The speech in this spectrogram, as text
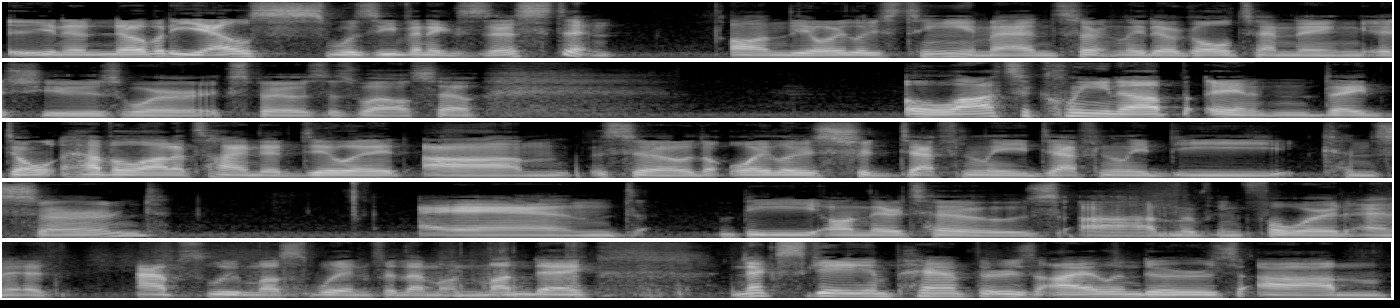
you know, nobody else was even existent on the Oilers team, and certainly their goaltending issues were exposed as well. So a lot to clean up, and they don't have a lot of time to do it. Um, so the Oilers should definitely, definitely be concerned and be on their toes uh, moving forward, and an absolute must win for them on Monday. Next game, Panthers Islanders. Um,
